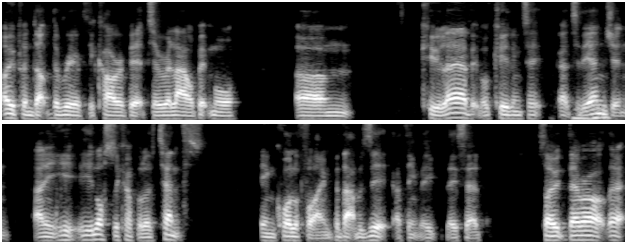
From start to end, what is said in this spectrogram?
opened up the rear of the car a bit to allow a bit more um, cool air, a bit more cooling to uh, to the Mhm. engine, and he he lost a couple of tenths in qualifying, but that was it. I think they they said. So there are there are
